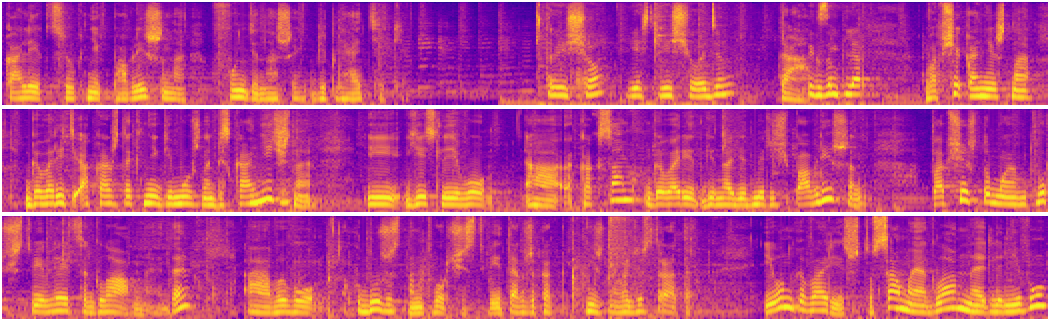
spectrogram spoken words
коллекцию книг Павлишина в фонде нашей библиотеки. Что еще? Есть еще один да. экземпляр. Вообще, конечно, говорить о каждой книге можно бесконечно, и если его, а, как сам говорит Геннадий Дмитриевич Павлишин, вообще, что в моем творчестве является главное, да, а, в его художественном творчестве, и так же, как книжного иллюстратора. И он говорит, что самое главное для него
